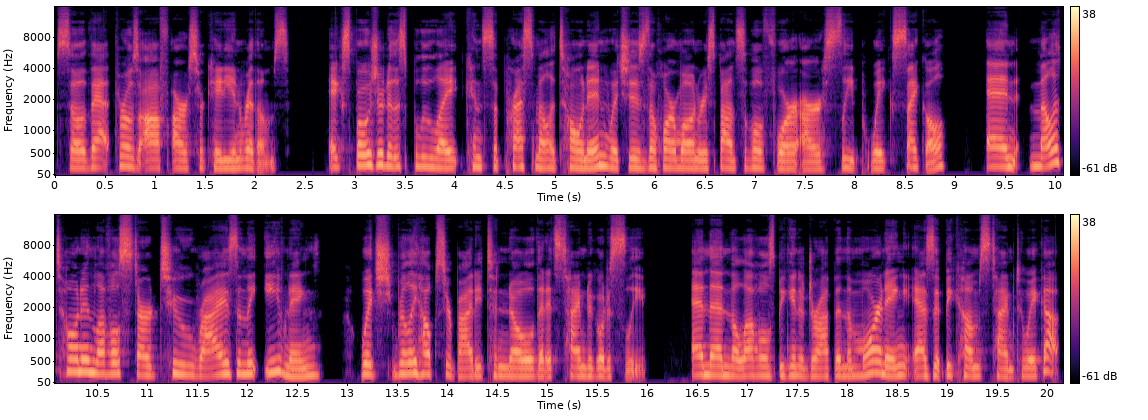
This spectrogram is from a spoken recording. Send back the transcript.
So that throws off our circadian rhythms. Exposure to this blue light can suppress melatonin, which is the hormone responsible for our sleep wake cycle. And melatonin levels start to rise in the evening, which really helps your body to know that it's time to go to sleep. And then the levels begin to drop in the morning as it becomes time to wake up.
